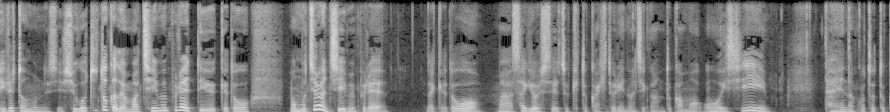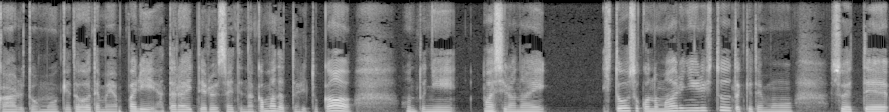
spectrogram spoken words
いると思うんですよ仕事とかでまあチームプレーって言うけどまあもちろんチームプレーだけど、まあ作業してる時とか一人の時間とかも多いし、大変なこととかあると思うけど、でもやっぱり働いてる、そうやって仲間だったりとか、本当に、まあ知らない人、そこの周りにいる人だけでも、そうやって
